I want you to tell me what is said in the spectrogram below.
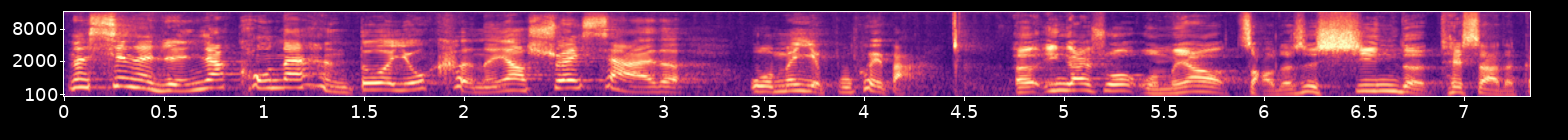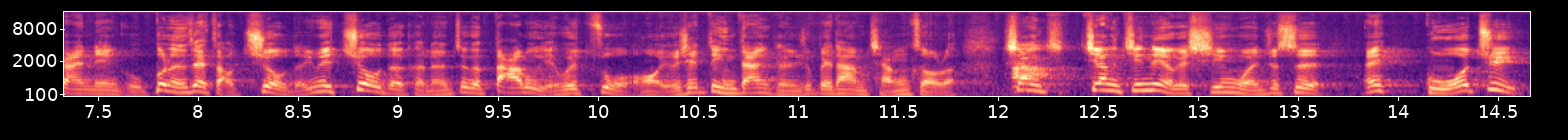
那现在人家空单很多，有可能要摔下来的，我们也不会吧？呃，应该说我们要找的是新的 Tesla 的概念股，不能再找旧的，因为旧的可能这个大陆也会做哦，有些订单可能就被他们抢走了。像像今天有个新闻就是，哎，国巨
